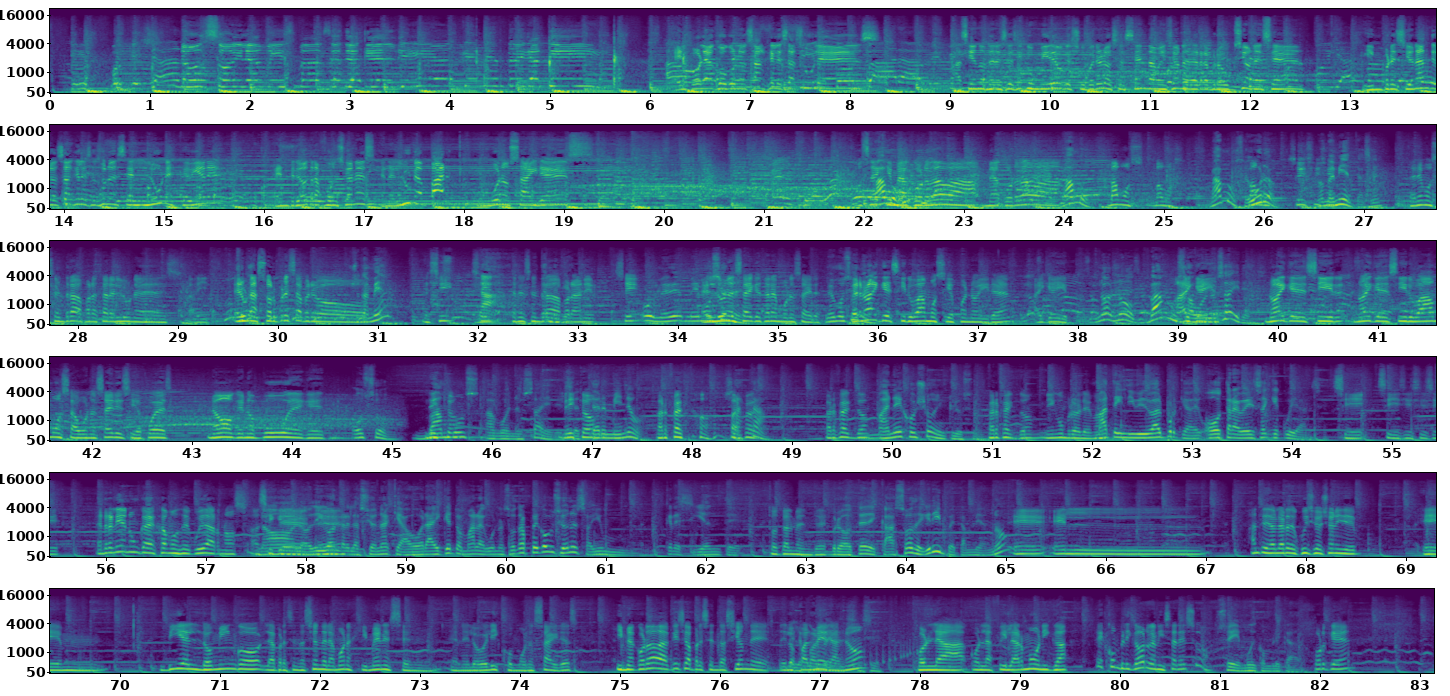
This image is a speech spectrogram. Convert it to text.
Porque ya no soy la misma desde aquel día El polaco con Los Ángeles Azules. Haciendo Te Necesito un video que superó los 60 millones de reproducciones. eh. Impresionante Los Ángeles Azules el lunes que viene, entre otras funciones, en el Luna Park en Buenos Aires. O sea que Vamos. me acordaba, me acordaba. Vamos. Vamos, vamos. ¿Vamos? ¿Seguro? Vamos. Sí, sí, no sí. me mientas, ¿eh? Tenemos entradas para estar el lunes ahí. Era una sorpresa, pero. ¿Yo también? Eh, sí, sí, Nah, tenés entradas para venir. Sí. Uy, me, me el lunes hay que estar en Buenos Aires. Pero no hay que decir vamos y después no ir, ¿eh? Hay que ir. No, no, vamos Hay a Buenos ir. Aires. No hay que decir, no hay que decir vamos a Buenos Aires y después no, que no pude, que Oso, Listo. vamos a Buenos Aires. Listo. Se terminó. perfecto, Ya perfecto. está. Perfecto. Manejo yo incluso. Perfecto, ningún problema. Mate individual porque hay- otra vez hay que cuidarse. Sí, sí, sí, sí, sí. En realidad nunca dejamos de cuidarnos, así no, que lo digo eh, en relación a que ahora hay que tomar algunas otras precauciones. Hay un creciente totalmente. brote de casos de gripe también, ¿no? Eh, el antes de hablar del juicio de Johnny Depp, eh, vi el domingo la presentación de la Mona Jiménez en, en el obelisco en Buenos Aires y me acordaba de aquella presentación de, de los los Palmeras, Palmeras, ¿no? sí, sí. Con la con la filarmónica. ¿Es complicado organizar eso? Sí, muy complicado. ¿Por qué?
